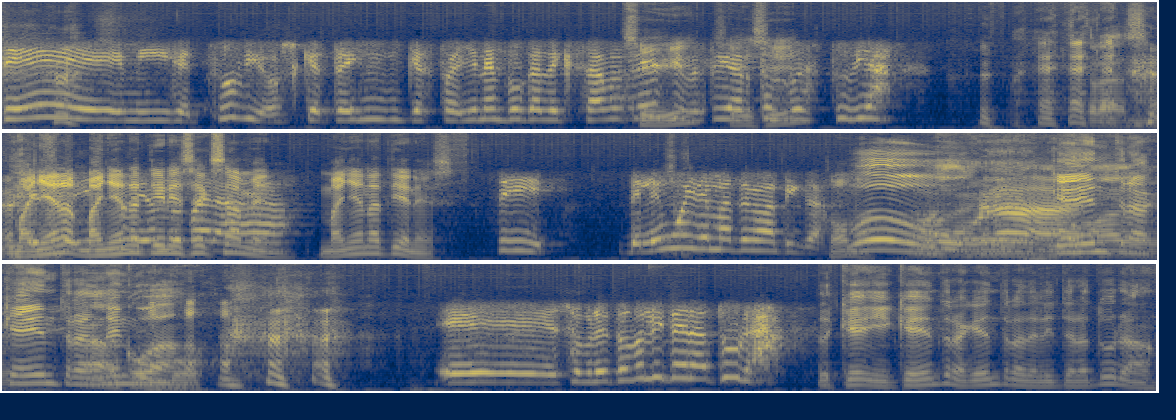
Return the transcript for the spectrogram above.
de mis estudios, que, ten- que estoy en época de exámenes Sí, y me estoy sí, hartando sí. de estudiar. Mañana, mañana tienes para- examen. Mañana tienes. Sí, de lengua y de matemática. Toma. ¡Wow! Ostras. ¿Qué entra? ¿Qué entra en Ah, lengua? Eh, sobre todo literatura. ¿Qué, ¿Y qué entra? ¿Qué entra de literatura?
